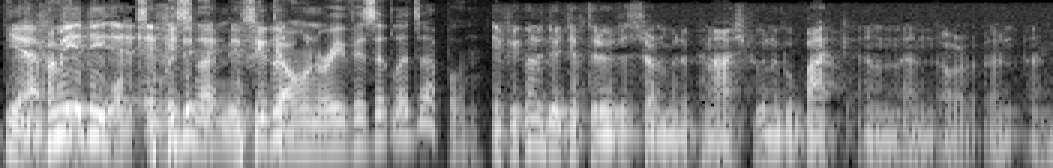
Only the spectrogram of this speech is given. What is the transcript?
Yeah, for me, if, if you, did, if you go and revisit Led Zeppelin, if you're going to do it, you have to do it a certain amount of panache. If you're going to go back and and or and, and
